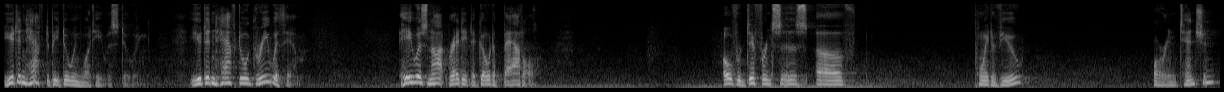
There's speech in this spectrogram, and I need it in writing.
You didn't have to be doing what he was doing. You didn't have to agree with him. He was not ready to go to battle over differences of point of view or intention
